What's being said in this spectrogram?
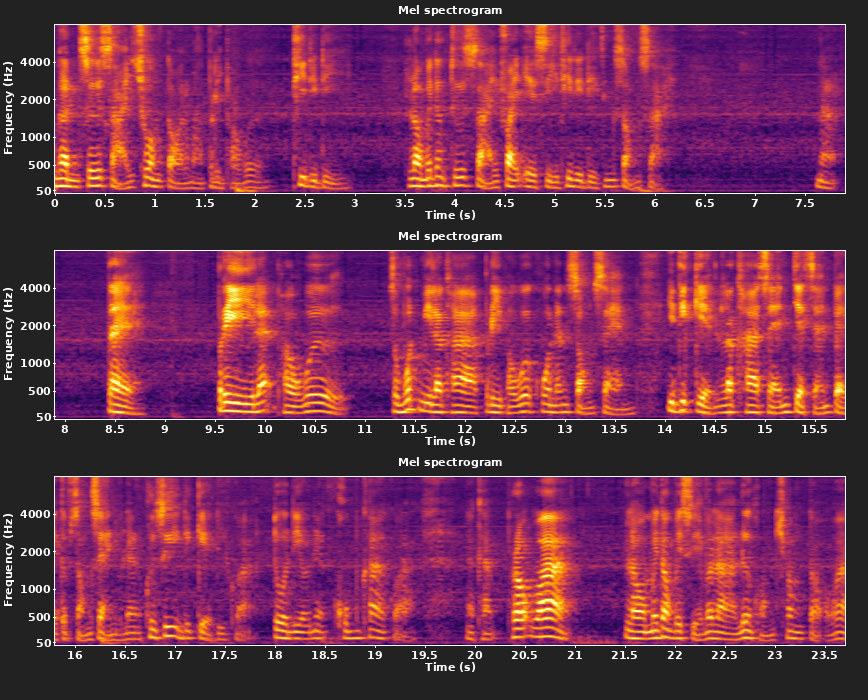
เงินซื้อสายช่วงต่อระหว่าง Pre Power ที่ดีๆ เราไม่ต้องซื้อสายไฟ AC ที่ดีๆ ถึง 2 สายนะแต่ Pre และ Power สมมติมีราคาปรีพาวเวอร์คู่นั้น 2 0 0 0 0 0อินดิเกตราคาแสนเจ็ดแสนแปดกับ2 0 0 0 0 0อยู่แล้ว คุณซื้ออินดิเกตดีกว่า ตัวเดียวเนี่ยคุ้มค่ากว่านะครับเพราะว่า เราไม่ต้องไปเสียเวลาเรื่องของช่องต่อว่า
